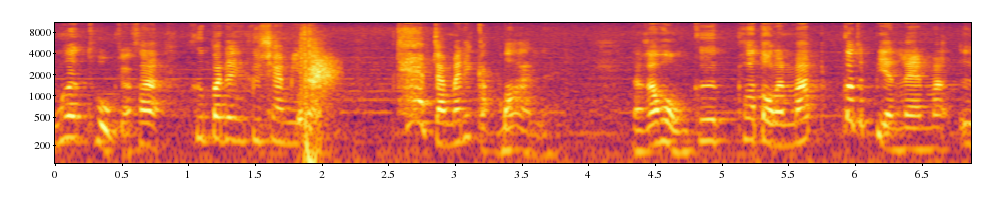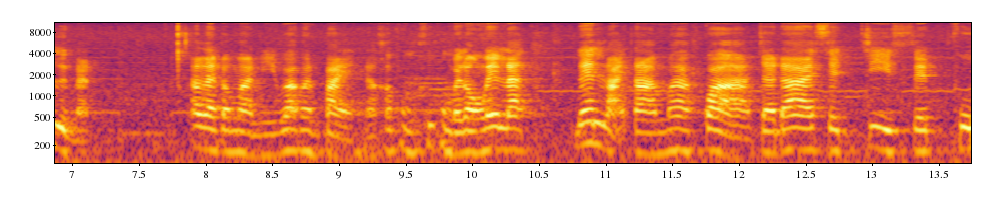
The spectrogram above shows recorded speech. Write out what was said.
เมื่อถูกจะสร้างคือประเด็นคือแชมินอะแทบจะไม่ได้กลับบ้านเลยนะครับผมคือพอตกแลนด์มาร์กก็จะเปลี่ยนแลนด์มาร์กอื่นอะอะไรประมาณนี้ว่ากันไปนะครับผมคือผมไปลองเล่นแล้วเล่นหลายตามมากกว่าจะได้เซตจีเซตฟู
